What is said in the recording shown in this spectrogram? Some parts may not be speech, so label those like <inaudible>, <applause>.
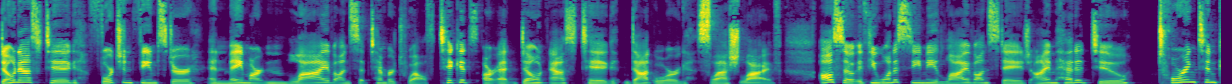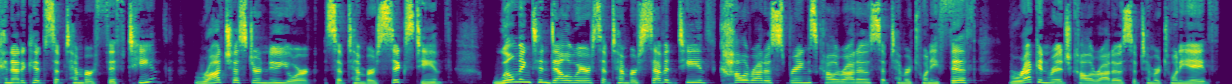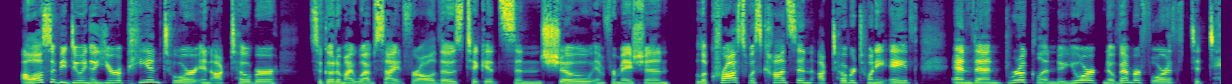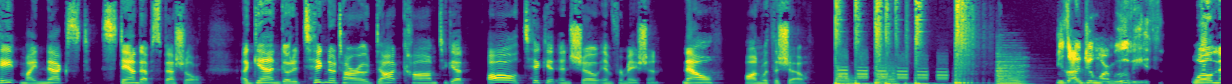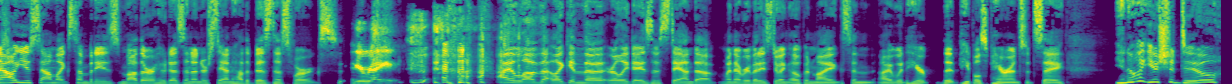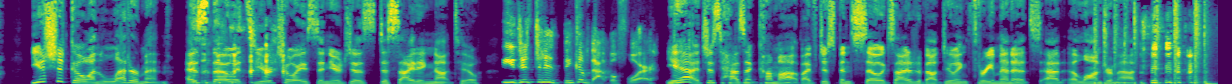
Don't Ask Tig, Fortune Feemster, and Mae Martin live on September 12th. Tickets are at don'tasktig.org slash live. Also, if you want to see me live on stage, I'm headed to Torrington, Connecticut, September 15th, Rochester, New York, September 16th, Wilmington, Delaware, September 17th, Colorado Springs, Colorado, September 25th, Breckenridge, Colorado, September 28th. I'll also be doing a European tour in October. So go to my website for all of those tickets and show information. La Crosse, Wisconsin, October 28th. And then Brooklyn, New York, November 4th to tape my next stand up special. Again, go to tignotaro.com to get all ticket and show information. Now, on with the show. You got to do more movies. Well, now you sound like somebody's mother who doesn't understand how the business works. You're right. <laughs> <laughs> I love that. Like in the early days of stand up, when everybody's doing open mics, and I would hear that people's parents would say, You know what you should do? You should go on Letterman as <laughs> though it's your choice and you're just deciding not to. You just didn't think of that before. Yeah, it just hasn't come up. I've just been so excited about doing three minutes at a laundromat. <laughs>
